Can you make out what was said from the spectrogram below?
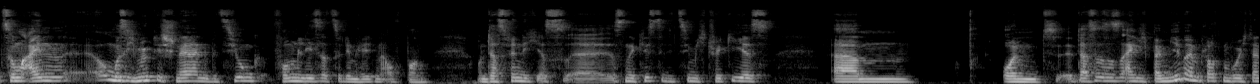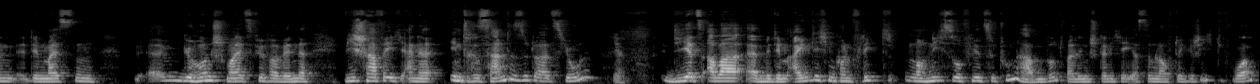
zum einen muss ich möglichst schnell eine Beziehung vom Leser zu dem Helden aufbauen. Und das finde ich ist, äh, ist eine Kiste, die ziemlich tricky ist. Ähm, und das ist es eigentlich bei mir beim Plotten, wo ich dann den meisten äh, Gehirnschmalz für verwende. Wie schaffe ich eine interessante Situation, ja. die jetzt aber äh, mit dem eigentlichen Konflikt noch nicht so viel zu tun haben wird, weil den stelle ich ja erst im Laufe der Geschichte vor.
